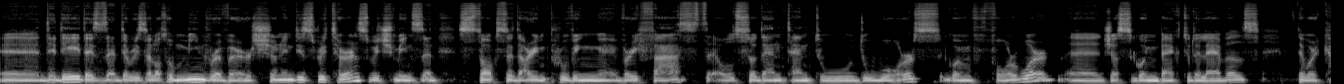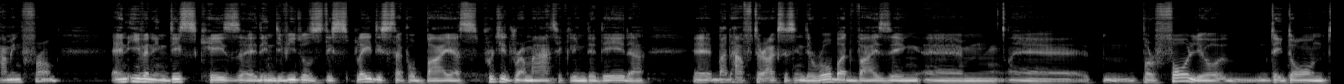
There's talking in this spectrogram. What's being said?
uh, the data is that there is a lot of mean reversion in these returns, which means that stocks that are improving uh, very fast also then tend to do worse going forward, uh, just going back to the levels they were coming from. And even in this case, uh, the individuals display this type of bias pretty dramatically in the data. Uh, but after accessing the robo advising um, uh, portfolio, they don't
